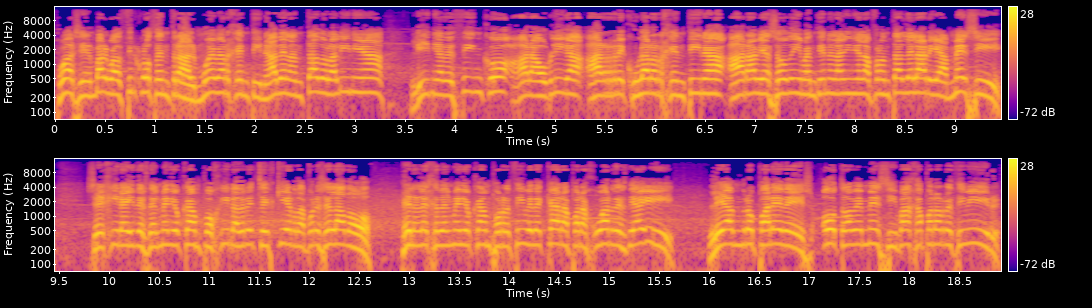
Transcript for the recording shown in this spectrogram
juega sin embargo al círculo central, mueve Argentina, adelantado la línea, línea de 5, ahora obliga a recular Argentina, Arabia Saudí mantiene la línea en la frontal del área, Messi se gira ahí desde el medio campo, gira derecha izquierda por ese lado, en el eje del medio campo, recibe de cara para jugar desde ahí, Leandro Paredes, otra vez Messi, baja para recibir,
